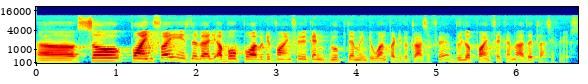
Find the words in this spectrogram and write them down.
Uh, so 0.5 is the value above probability 0.5 you can group them into one particular classifier below 0.5 can be other classifiers.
